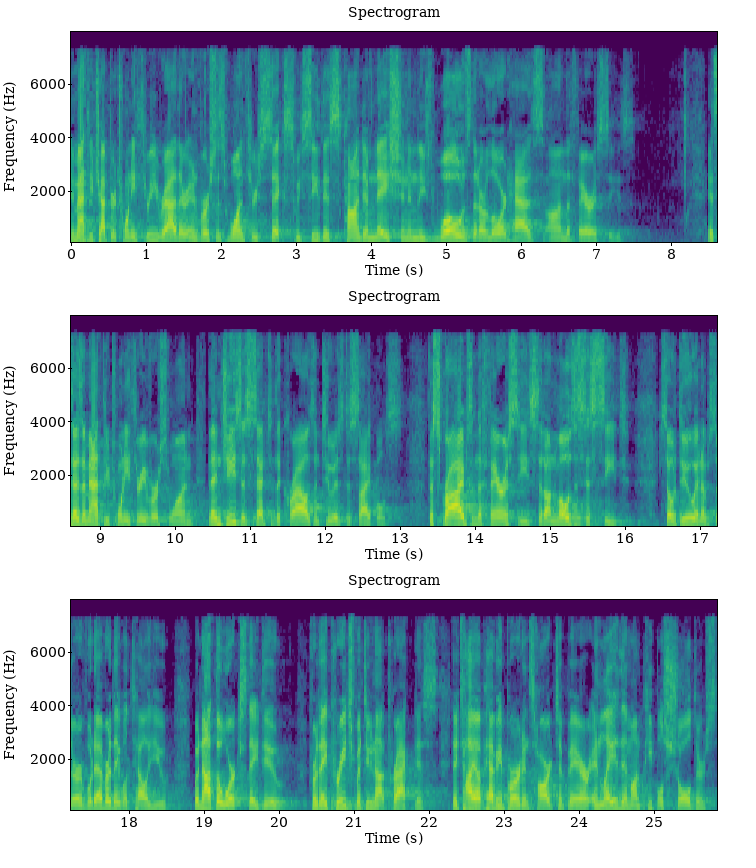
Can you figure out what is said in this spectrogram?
In Matthew chapter 23, rather, in verses 1 through 6, we see this condemnation and these woes that our Lord has on the Pharisees. It says in Matthew 23, verse 1 Then Jesus said to the crowds and to his disciples, The scribes and the Pharisees sit on Moses' seat. So do and observe whatever they will tell you, but not the works they do. For they preach but do not practice. They tie up heavy burdens hard to bear and lay them on people's shoulders,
